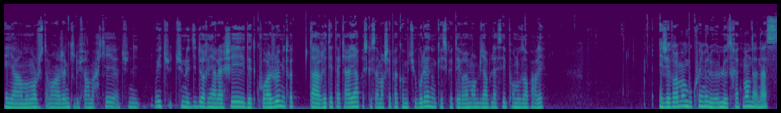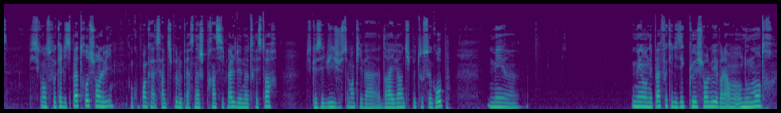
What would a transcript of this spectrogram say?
Et il y a un moment justement un jeune qui lui fait remarquer, tu, oui, tu, nous dis de rien lâcher et d'être courageux, mais toi, tu as arrêté ta carrière parce que ça marchait pas comme tu voulais, donc est-ce que tu es vraiment bien placé pour nous en parler? Et j'ai vraiment beaucoup aimé le, le traitement d'Anas, puisqu'on se focalise pas trop sur lui. On comprend que c'est un petit peu le personnage principal de notre histoire, puisque c'est lui justement qui va driver un petit peu tout ce groupe. Mais, euh, mais on n'est pas focalisé que sur lui. Voilà, on, nous montre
